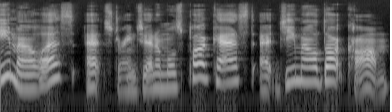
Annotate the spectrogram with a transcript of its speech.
email us at strangeanimalspodcast at gmail.com.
